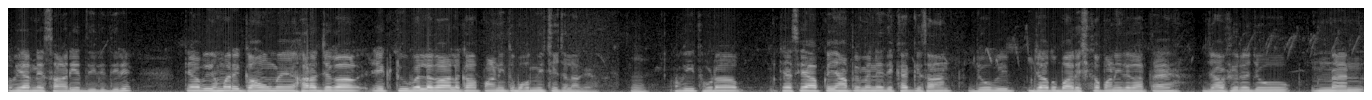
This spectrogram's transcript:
अवेयरनेस आ रही है धीरे धीरे क्या अभी हमारे गाँव में हर जगह एक ट्यूबवेल लगा लगा पानी तो बहुत नीचे चला गया। अभी थोड़ा जैसे आपके यहाँ पे मैंने देखा किसान जो भी या तो बारिश का पानी लगाता है या फिर जो न,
